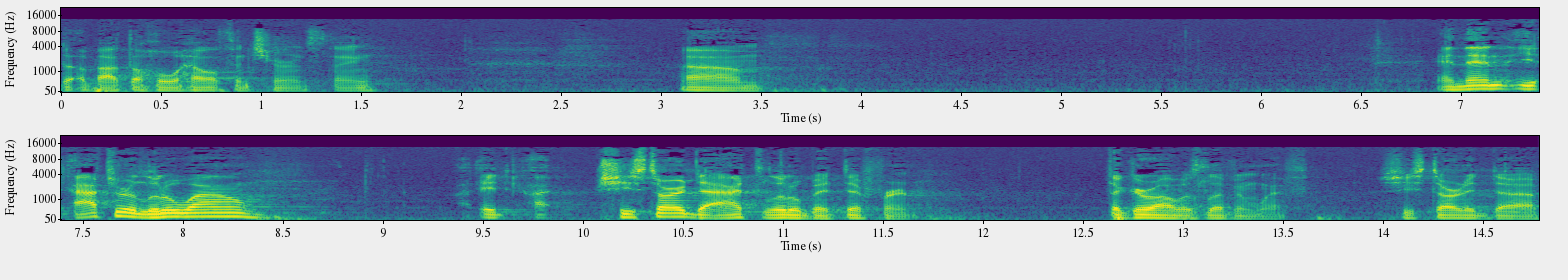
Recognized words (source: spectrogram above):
about the whole health insurance thing. Um, and then after a little while, it, I, she started to act a little bit different. The girl I was living with, she started. Uh,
